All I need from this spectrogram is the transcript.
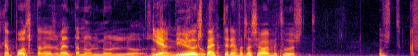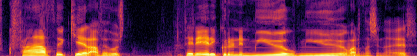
og rámar allir orðin svo pyrraðir þessi leikur verður þann hvort liði verður þetta að gefa myndli held ég þetta verður bara, þú veist verður þessu góður 90s leikur úr ítalska boltan sem enda 0-0 og svo ég er mjög spenntur einfallega að sjá einmitt, þú veist, þú veist hv- hvað þau gera af því að þú veist þeir eru í grunninn mjög, mjög varnasinnaðir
